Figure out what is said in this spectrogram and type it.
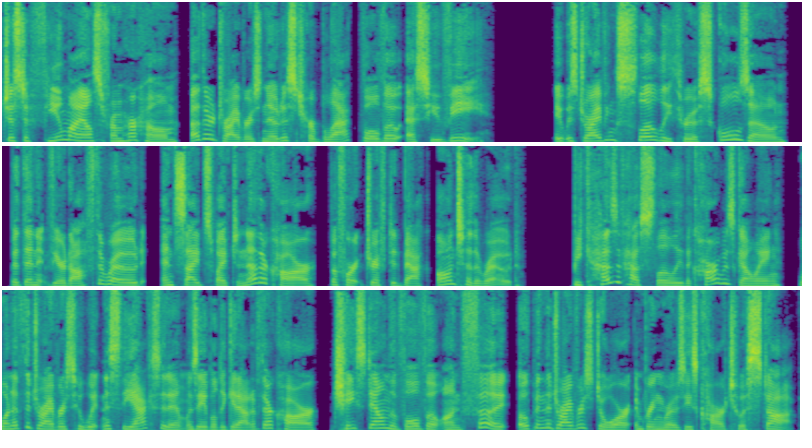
Just a few miles from her home, other drivers noticed her black Volvo SUV. It was driving slowly through a school zone, but then it veered off the road and sideswiped another car before it drifted back onto the road. Because of how slowly the car was going, one of the drivers who witnessed the accident was able to get out of their car, chase down the Volvo on foot, open the driver's door, and bring Rosie's car to a stop.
